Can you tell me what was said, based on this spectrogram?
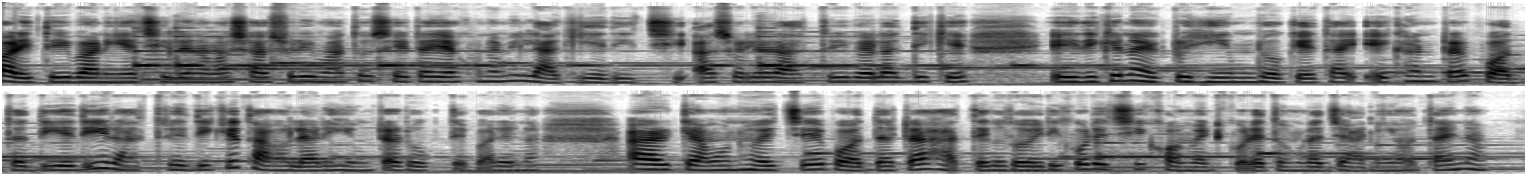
বাড়িতেই বানিয়েছিলেন আমার শাশুড়ি মা। তো সেটাই এখন আমি লাগিয়ে দিচ্ছি। আসলে রাত্রিবেলার দিকে এই দিকে না একটু হিম ঢোকে, তাই এখানটার পর্দা দিয়ে দিই। রাত্রের দিকে তাহলে আর হিমটা ঢুকতে পারে না। আর কেমন হয়েছে পর্দাটা? হাতে তৈরি করেছি। কমেন্ট করে তোমরা জানিও তাই না?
